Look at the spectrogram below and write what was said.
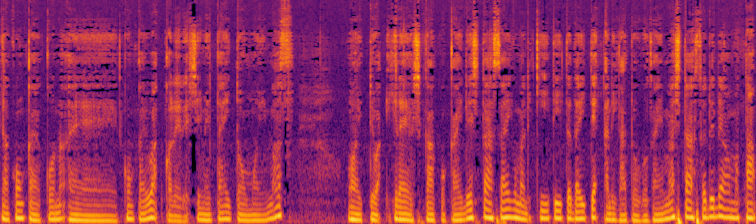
では今回はこの、えー、今回はこれで締めたいと思います。お相手は平吉川子会でした。最後まで聞いていただいてありがとうございました。それではまた。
